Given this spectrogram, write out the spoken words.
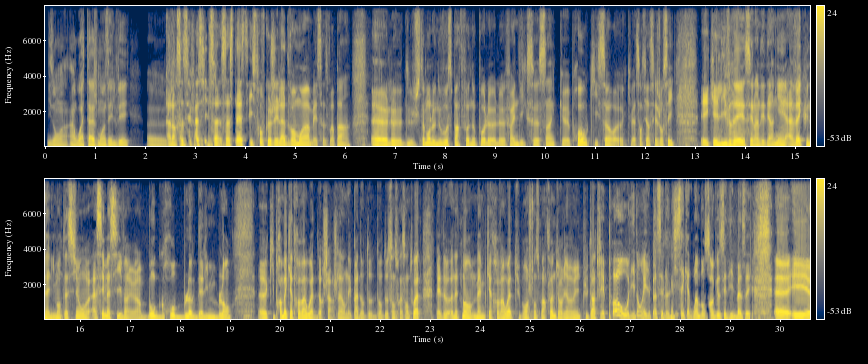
disons, un, wattage moins élevé? Euh, Alors ça c'est facile, ça, ça, se teste. Il se trouve que j'ai là devant moi, mais ça se voit pas, hein, euh, le, justement le nouveau smartphone Oppo, le, le Find X5 Pro, qui sort, euh, qui va sortir ces jours-ci, et qui est livré, c'est l'un des derniers, avec une alimentation assez massive, un bon gros bloc d'alim blanc euh, qui promet 80 watts de recharge. Là, on n'est pas dans, dans, 260 watts, mais honnêtement, même 80 watts, tu branches ton smartphone, tu reviens 20 minutes plus tard, tu fais, oh, dis donc, il est passé de 10 à 80% Que s'est-il passé? Et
